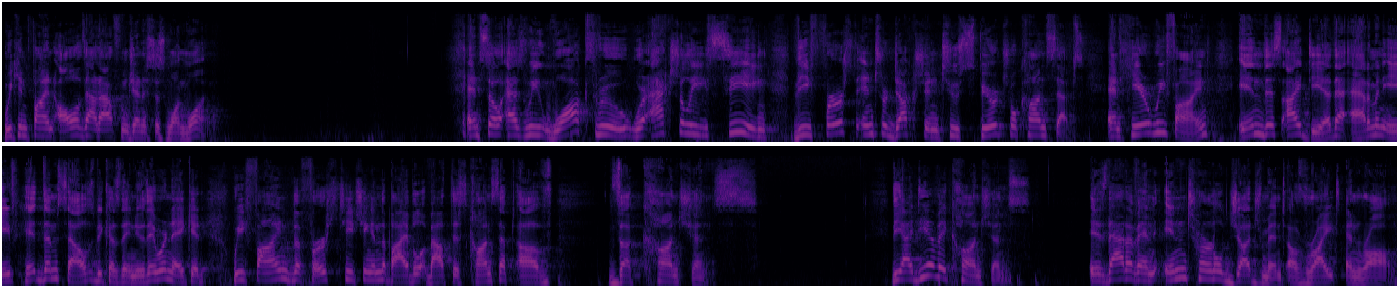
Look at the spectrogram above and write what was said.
We can find all of that out from Genesis 1 1. And so, as we walk through, we're actually seeing the first introduction to spiritual concepts. And here we find in this idea that Adam and Eve hid themselves because they knew they were naked, we find the first teaching in the Bible about this concept of the conscience. The idea of a conscience is that of an internal judgment of right and wrong.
